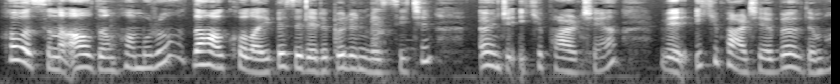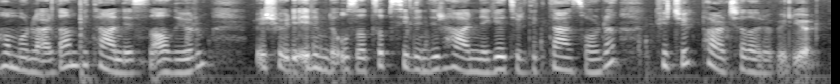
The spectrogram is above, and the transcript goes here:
Havasını aldığım hamuru daha kolay bezelere bölünmesi için önce iki parçaya ve iki parçaya böldüğüm hamurlardan bir tanesini alıyorum ve şöyle elimle uzatıp silindir haline getirdikten sonra küçük parçalara bölüyorum.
